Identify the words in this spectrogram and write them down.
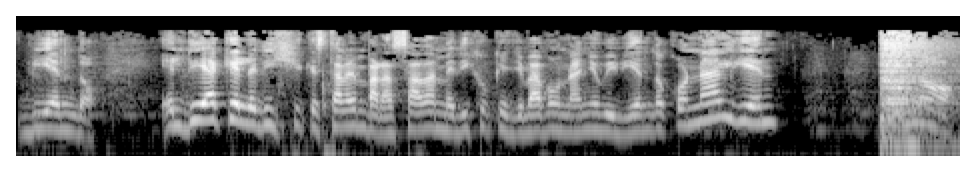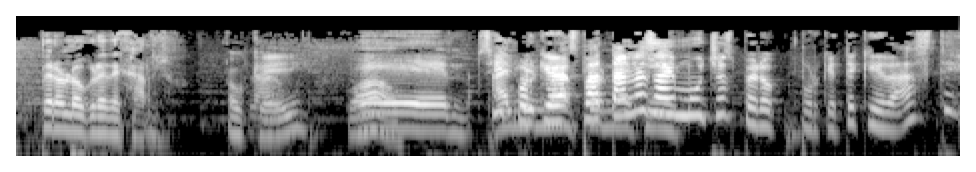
viendo? El día que le dije que estaba embarazada, me dijo que llevaba un año viviendo con alguien. No. Pero logré dejarlo. Ok. Wow. Eh, Sí, porque patanas hay muchos, pero ¿por qué te quedaste?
